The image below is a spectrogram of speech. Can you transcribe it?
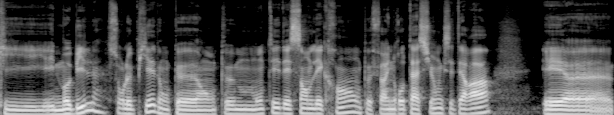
qui est mobile sur le pied. Donc euh, on peut monter, descendre l'écran, on peut faire une rotation, etc. Et euh,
